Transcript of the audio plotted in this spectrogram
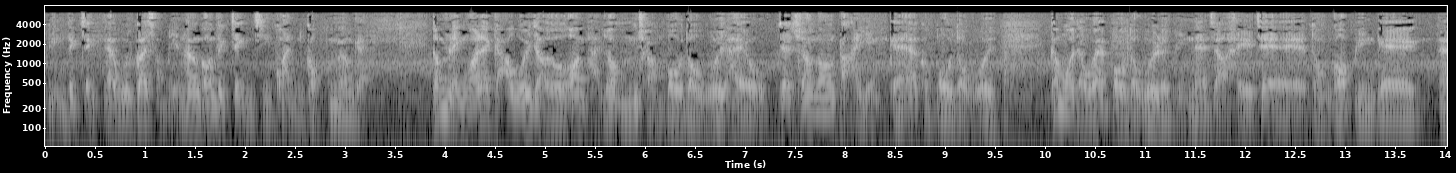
年的政誒回歸十年香港的政治困局咁樣嘅。咁另外咧，教會就安排咗五場報道會，係即係相當大型嘅一個報道會。咁我就會喺報道會裏邊咧，就係即係同嗰邊嘅誒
